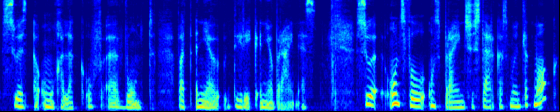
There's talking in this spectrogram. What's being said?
soos 'n ongeluk of 'n wond wat in jou direk in jou brein is. So ons wil ons brein so sterk as moontlik maak.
